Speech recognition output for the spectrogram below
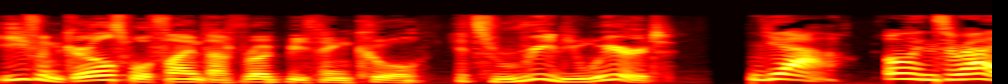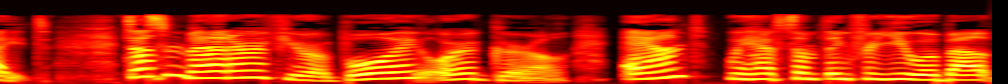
even girls will find that rugby thing cool. It's really weird. Yeah, Owen's right. Doesn't matter if you're a boy or a girl. And we have something for you about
